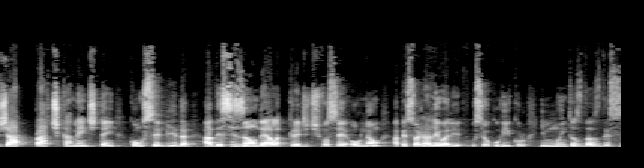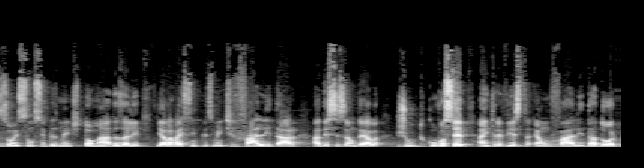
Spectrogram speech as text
já praticamente tem concebida a decisão dela, acredite você ou não, a pessoa já leu ali o seu currículo e muitas das decisões são simplesmente tomadas ali e ela vai simplesmente validar a decisão dela junto com você. A entrevista é um validador.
